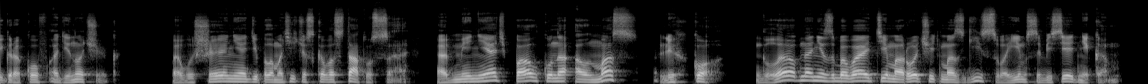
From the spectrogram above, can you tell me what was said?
игроков-одиночек. Повышение дипломатического статуса. Обменять палку на алмаз легко. Главное, не забывайте морочить мозги своим собеседникам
